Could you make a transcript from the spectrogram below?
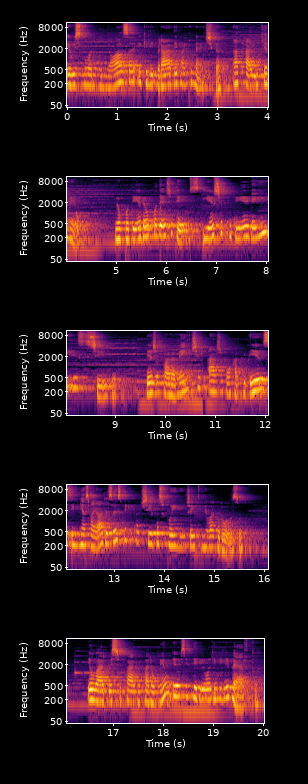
Eu estou harmoniosa, equilibrada e magnética. Atraio o que é meu. Meu poder é o poder de Deus e este poder é irresistível. Veja claramente, ajo com rapidez e minhas maiores expectativas fluem de um jeito milagroso. Eu largo este fardo para o meu Deus interior e me liberto.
